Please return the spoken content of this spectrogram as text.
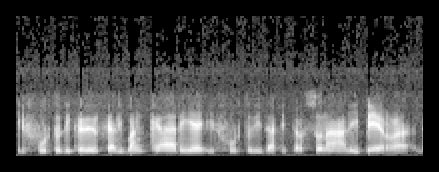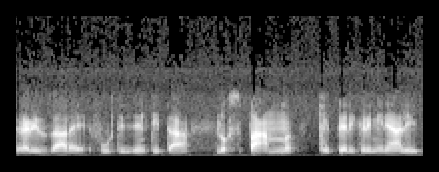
il furto di credenziali bancarie, il furto di dati personali per realizzare furti di identità, lo spam che per i criminali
